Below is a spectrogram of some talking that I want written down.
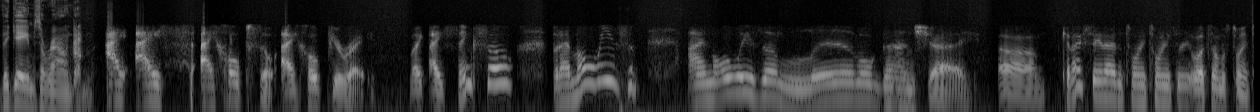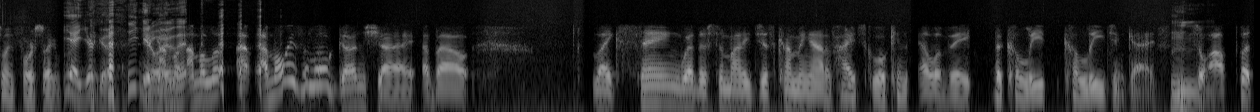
the games around him. I I I hope so. I hope you're right. Like I think so, but I'm always I'm always a little gun shy. Um, can I say that in 2023? Well, it's almost 2024, so I can. Yeah, you're good. You can get away I'm, with a, it. I'm a little. I- I'm always a little gun shy about like saying whether somebody just coming out of high school can elevate the colle- collegiate guys. So I'll put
